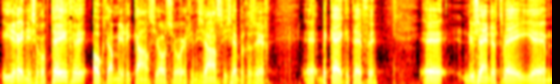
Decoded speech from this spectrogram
iedereen is erop tegen. Ook de Amerikaanse Joodse organisaties hebben gezegd: uh, bekijk het even. nu zijn er twee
